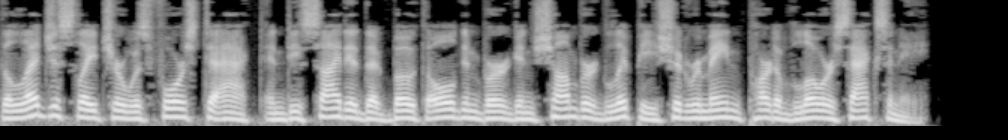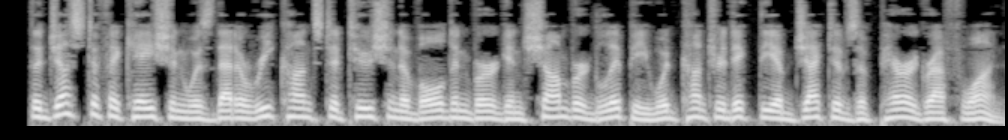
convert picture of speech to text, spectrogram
the legislature was forced to act and decided that both Oldenburg and Schaumburg-Lippe should remain part of Lower Saxony. The justification was that a reconstitution of Oldenburg and Schaumburg-Lippe would contradict the objectives of paragraph 1.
